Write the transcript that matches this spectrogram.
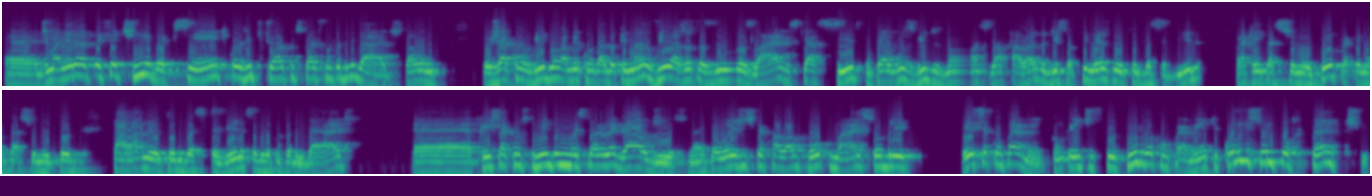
é, de maneira efetiva, eficiente, quando a gente olha para o história de contabilidade. Então, eu já convido um amigo contador que não viu as outras duas lives, que assistam, tem alguns vídeos nossos lá falando disso aqui mesmo no YouTube da Sevilha. Para quem está assistindo no YouTube, para quem não está assistindo no YouTube, está lá no YouTube da Sevilha, Sevilha Contabilidade. É, porque a gente está construindo uma história legal disso. Né? Então, hoje a gente quer falar um pouco mais sobre esse acompanhamento, como que a gente estrutura o acompanhamento e como isso é importante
